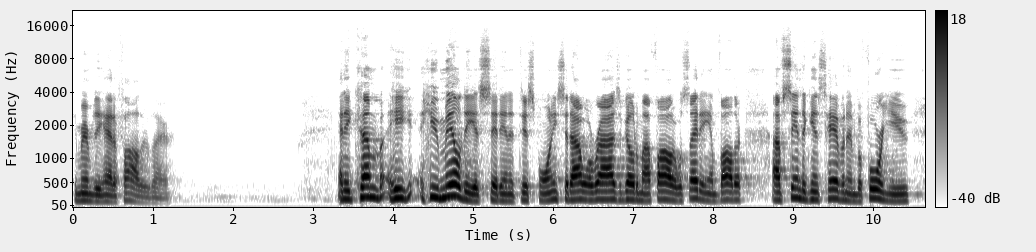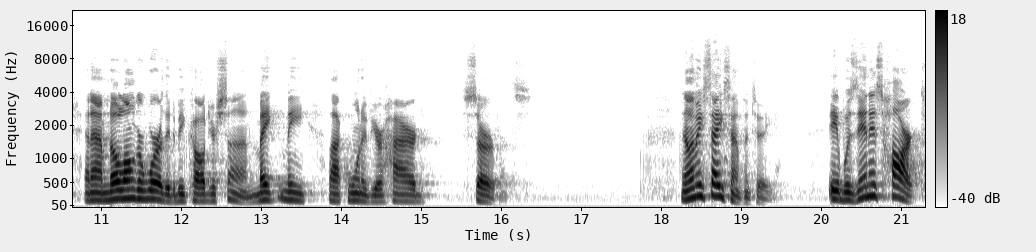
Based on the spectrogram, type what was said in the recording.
He remembered he had a father there. And he come, he, humility is set in at this point. He said, I will rise and go to my father. will say to him, Father, I've sinned against heaven and before you, and I am no longer worthy to be called your son. Make me like one of your hired servants. Now, let me say something to you. It was in his heart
